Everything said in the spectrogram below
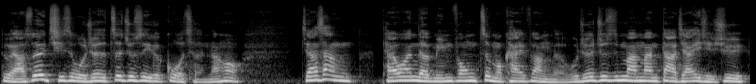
对啊，所以其实我觉得这就是一个过程，然后加上台湾的民风这么开放的，我觉得就是慢慢大家一起去。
